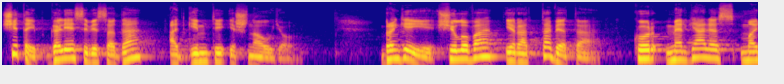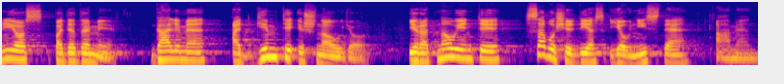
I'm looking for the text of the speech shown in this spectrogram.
Šitaip galėsi visada atgimti iš naujo. Brangieji, Šiluva yra ta vieta, kur mergelės Marijos padedami galime atgimti iš naujo ir atnaujinti savo širdies jaunystę. Amen.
